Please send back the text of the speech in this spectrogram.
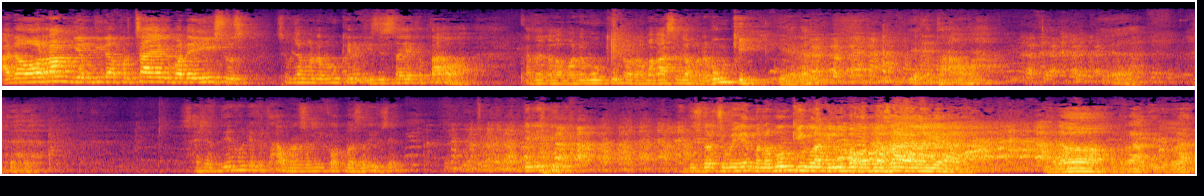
ada orang yang tidak percaya kepada Yesus bilang mana mungkin? Istri saya ketawa. Karena kalau mana mungkin orang Makassar bilang mana mungkin? Ya kan? Ya ketawa. Ya. saya lihat dia kok dia ketawa rasa khotbah serius ya. Jadi itu sudah cuma ingat mana mungkin lagi lupa khotbah saya lagi. Ya aduh berat itu berat.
